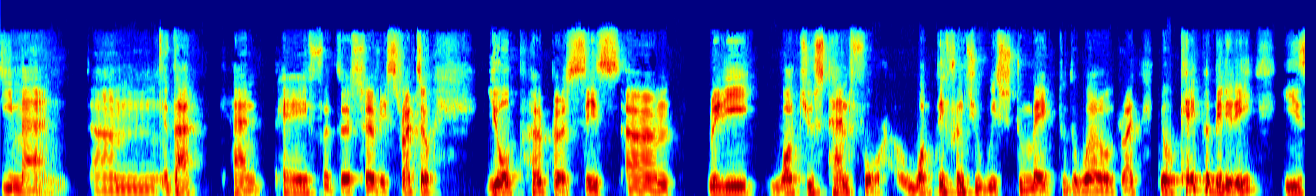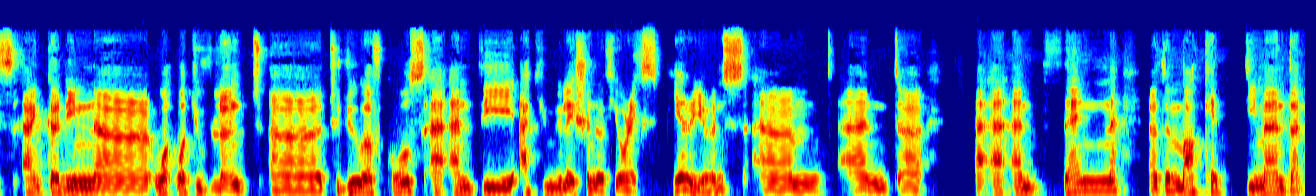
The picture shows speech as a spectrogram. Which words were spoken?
demand um, that can pay for the service, right? So your purpose is um, really what you stand for, what difference you wish to make to the world, right? Your capability is anchored in uh, what, what you've learned uh, to do, of course, uh, and the accumulation of your experience. Um, and, uh, and then uh, the market demand that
